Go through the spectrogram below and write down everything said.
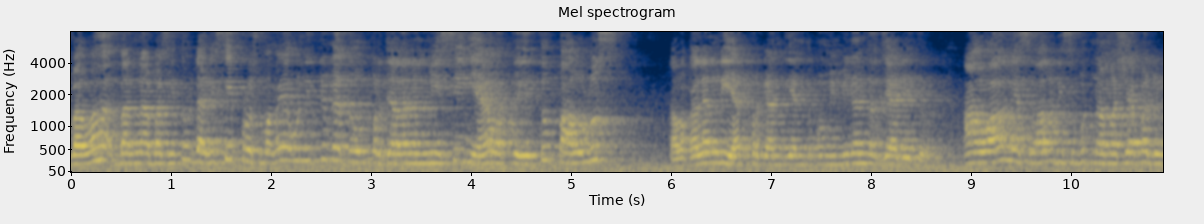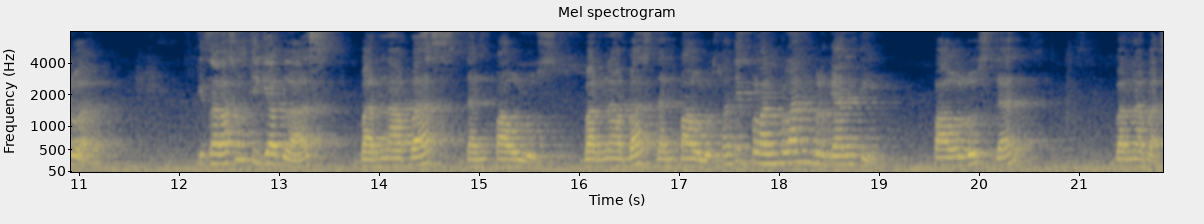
bahwa Barnabas itu dari Siprus, makanya unik juga tuh perjalanan misinya waktu itu Paulus kalau kalian lihat pergantian kepemimpinan terjadi itu. Awalnya selalu disebut nama siapa duluan? Kisah Rasul 13, Barnabas dan Paulus. Barnabas dan Paulus. Nanti pelan-pelan berganti. Paulus dan Barnabas.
